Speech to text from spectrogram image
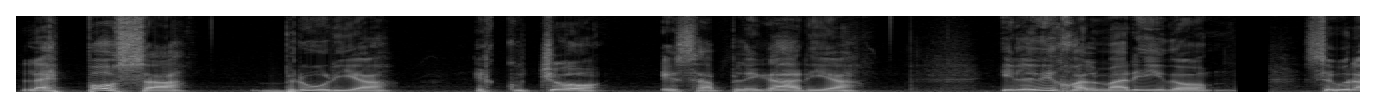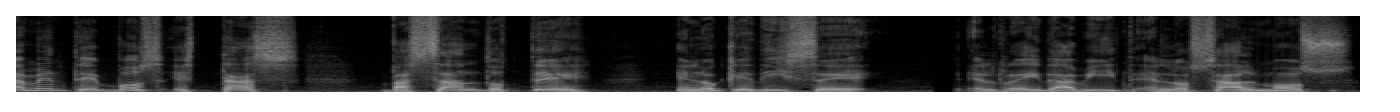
La esposa, Bruria, escuchó esa plegaria y le dijo al marido, seguramente vos estás basándote en lo que dice el rey David en los Salmos,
